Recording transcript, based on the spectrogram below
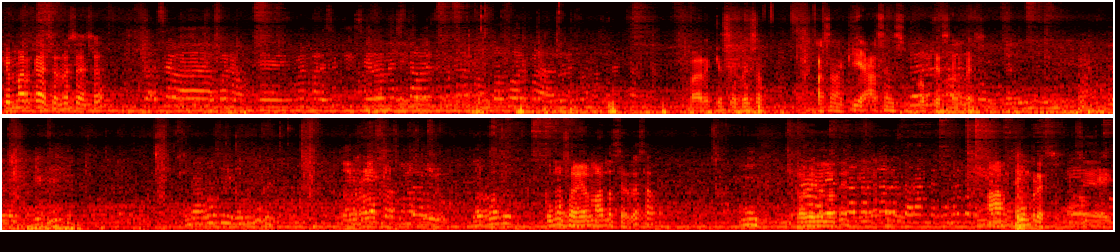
qué marca de cerveza es esa? Se va, bueno, eh, me parece que hicieron esta vez, joven para darle una información. Para qué cerveza hacen aquí, hacen su propia cerveza. Dos rosas, una azul. Dos rosas. ¿Cómo se va a llamar la cerveza? Todavía no la Cumbre Cocina. Ah, cumbres. Ok.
